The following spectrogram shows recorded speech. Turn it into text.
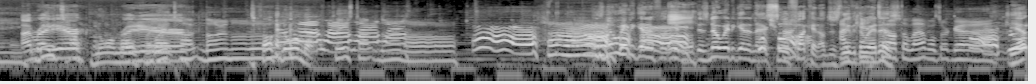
Hey. I'm right here. talk normal. Right We Wanna here. talk normal. Talk normal. Please talk normal. There's no way to get a fucking. There's no way to get an actual fuck it. I'll just I leave it the way it can't tell is. if the levels are good. Yep.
